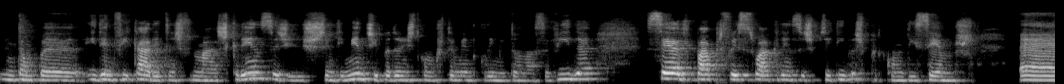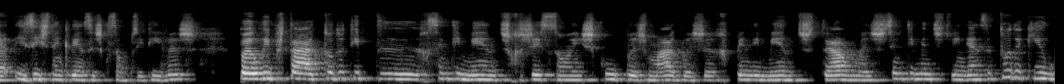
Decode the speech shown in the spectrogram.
então para identificar e transformar as crenças e os sentimentos e padrões de comportamento que limitam a nossa vida, serve para aperfeiçoar crenças positivas, porque, como dissemos, existem crenças que são positivas, para libertar todo tipo de ressentimentos, rejeições, culpas, mágoas, arrependimentos, traumas, sentimentos de vingança, tudo aquilo,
